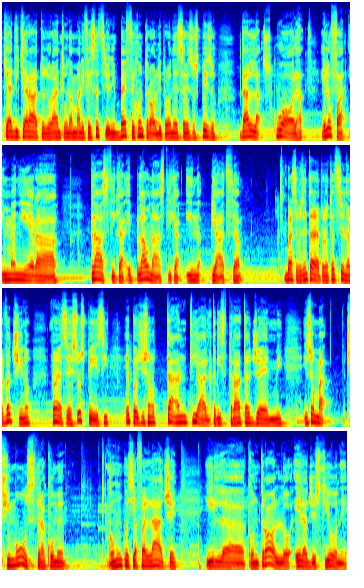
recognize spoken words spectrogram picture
che ha dichiarato durante una manifestazione beffe controlli per non essere sospeso dalla scuola e lo fa in maniera plastica e plaunastica in piazza. Basta presentare la prenotazione al vaccino devono essere sospesi e poi ci sono tanti altri stratagemmi. Insomma, ci mostra come comunque sia fallace il eh, controllo e la gestione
